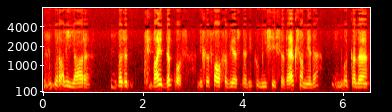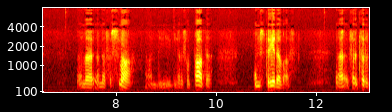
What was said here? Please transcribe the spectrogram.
oor al die jare, was dit baie dikwels die geval gewees dat die kommissie se werksamehede en ook hulle hulle hulle verslag aan die die resultate omstrede was. Uh vir, vir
